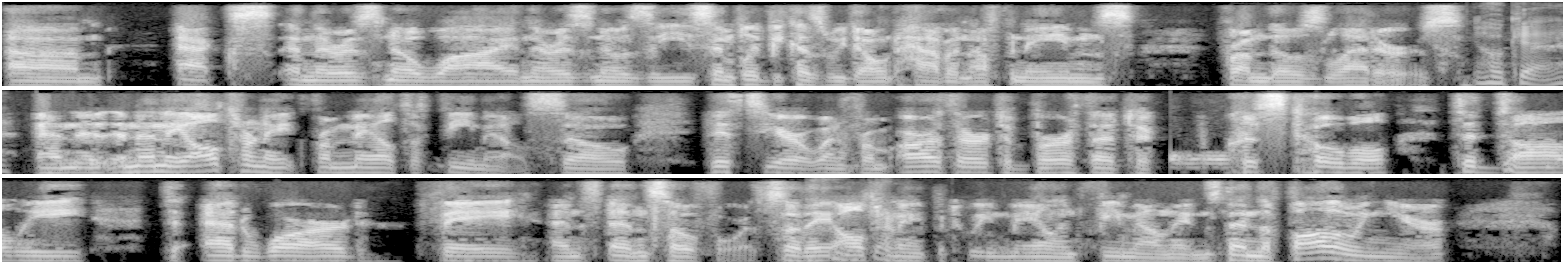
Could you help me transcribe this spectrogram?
um, X and there is no Y and there is no Z simply because we don't have enough names from those letters. Okay. And and then they alternate from male to female. So this year it went from Arthur to Bertha to Cristobal to Dolly to Edouard, Fay, and and so forth. So they okay. alternate between male and female names. Then the following year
